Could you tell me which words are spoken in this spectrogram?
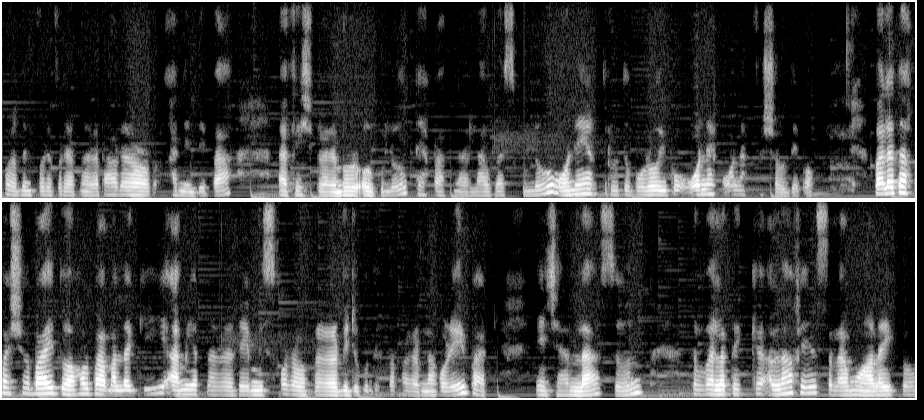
কয়েকদিন পরে পরে আপনারা পাউডার খানি দিবা ফিশ প্ল্যান্ট ওগুলো। দেখব আপনারা লাউ গাছগুলো অনেক দ্রুত বড় হইব, অনেক অনেক ফসল দেব। ভালো থাকবা সবাই, দোয়া করবা আমার লাগি। আমি আপনারা মিস করলাম, আপনারা ভিডিও দেখতে পারলাম না করে বাট ইনশাআল্লাহ শুন তো ভালো থেকে, আল্লাহ হাফিজ, আসসালামু আলাইকুম।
